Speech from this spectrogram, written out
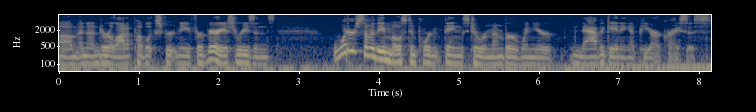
um, and under a lot of public scrutiny for various reasons. What are some of the most important things to remember when you're navigating a PR crisis?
